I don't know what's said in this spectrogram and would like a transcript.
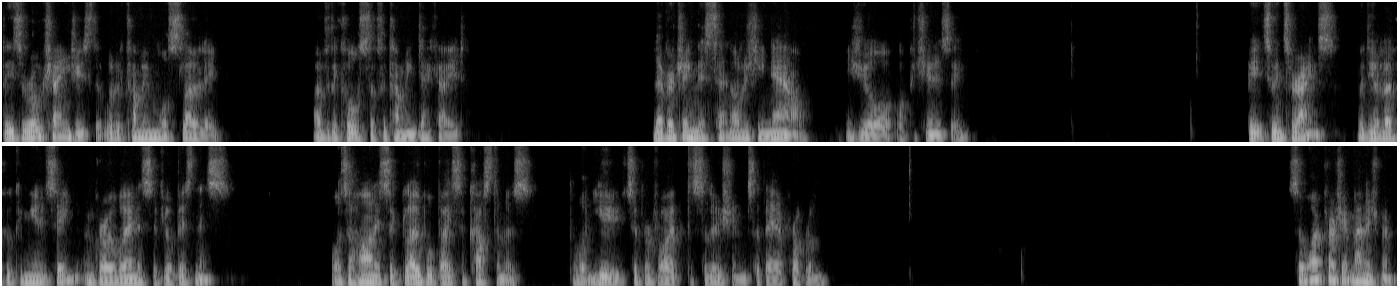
These are all changes that would have come in more slowly over the course of the coming decade. Leveraging this technology now is your opportunity. Be it to interact with your local community and grow awareness of your business, or to harness a global base of customers that want you to provide the solution to their problem. So, why project management?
